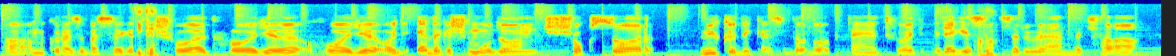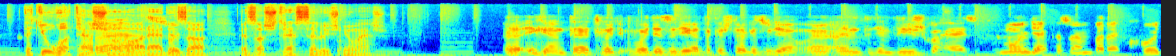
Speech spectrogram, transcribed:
amikor ez a beszélgetés Igen. volt, hogy, hogy, hogy érdekes módon sokszor működik ez a dolog. Tehát, hogy, hogy egész Aha. egyszerűen, hogyha Tehát jó hatással ráállsz, van rád hogy- ez a, ez a stresszelős nyomás. Igen, tehát hogy, hogy ez egy érdekes dolog, ez ugye olyan, mint egy ilyen vizsgahelyzet, hogy mondják az emberek, hogy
